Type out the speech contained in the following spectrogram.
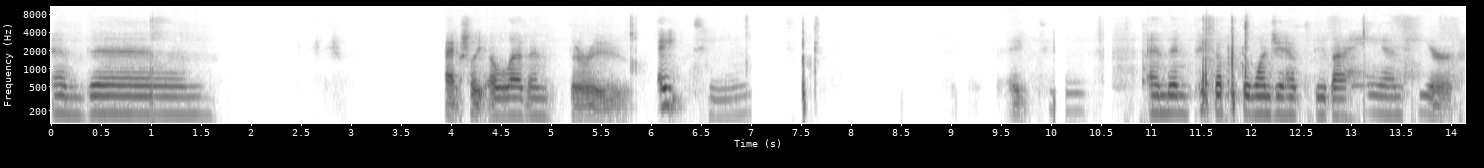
And then actually 11 through 18. 18. And then pick up with the ones you have to do by hand here.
